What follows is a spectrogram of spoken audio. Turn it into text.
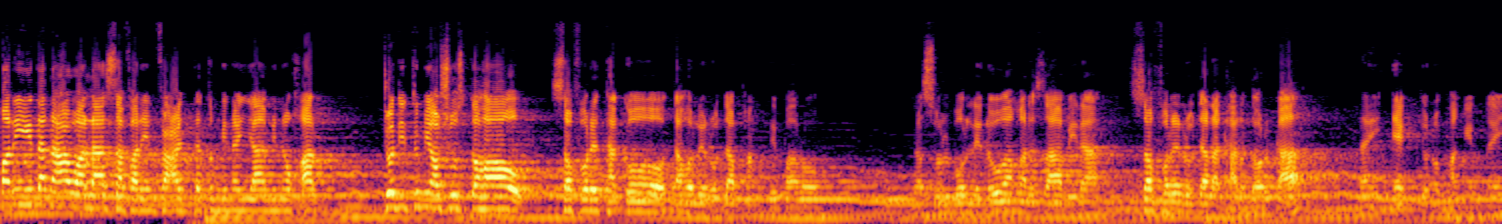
মারিদান আও আলা সাফারিন ফাইদ্দাতুম মিন আইয়ামিন উখার যদি তুমি অসুস্থ হও সফরে থাকো তাহলে রোজা ভাঙতে পারো রাসূল বললেন ও আমার সাহাবীরা সফরে রোজা রাখার দরকার নাই একজনও ভাঙেন নাই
